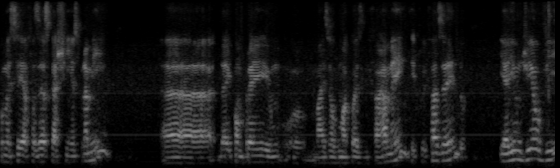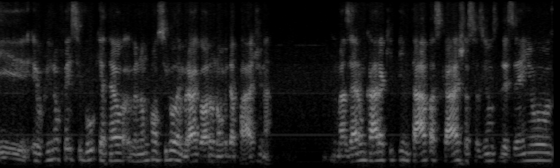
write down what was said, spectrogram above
comecei a fazer as caixinhas para mim, uh, daí comprei um, mais alguma coisa de ferramenta e fui fazendo. E aí um dia eu vi, eu vi no Facebook, até eu não consigo lembrar agora o nome da página, mas era um cara que pintava as caixas, fazia uns desenhos,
